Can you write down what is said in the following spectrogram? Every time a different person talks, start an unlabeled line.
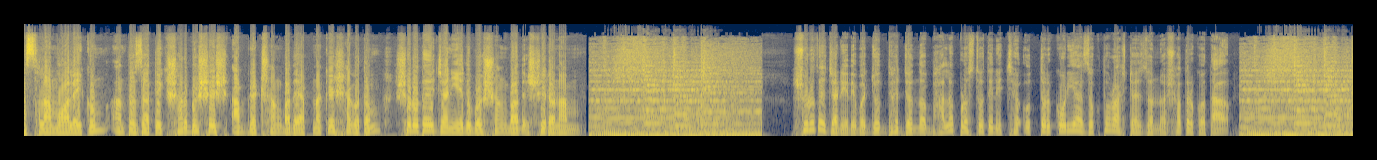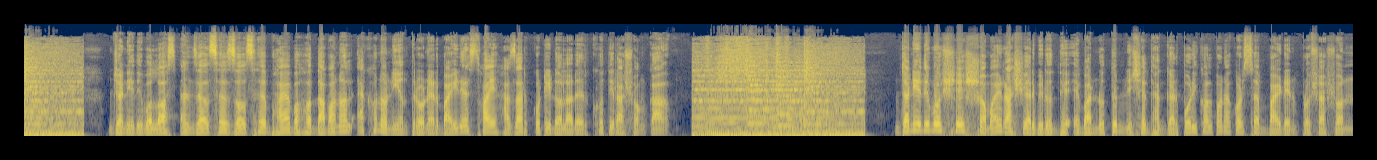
আসসালামু আলাইকুম। আন্তর্জাতিক সর্বশেষ আপডেট সংবাদে আপনাকে স্বাগতম। শুরুতেই জানিয়ে দেব সংবাদ শিরোনাম। শুরুতে জানিয়ে দেব, যুদ্ধের জন্য ভালো প্রস্তুতি নিচ্ছে উত্তর কোরিয়া যুক্তরাষ্ট্রের জন্য সতর্কতা। জানিয়ে দেব, লস অ্যাঞ্জেলসে জ্বলছে ভয়াবহ দাবানল। এখনও নিয়ন্ত্রণের বাইরে ছয় হাজার কোটি ডলারের ক্ষতির আশঙ্কা। জানিয়ে দেব, শেষ সময় রাশিয়ার বিরুদ্ধে এবার নতুন নিষেধাজ্ঞার পরিকল্পনা করছে বাইডেন প্রশাসন।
